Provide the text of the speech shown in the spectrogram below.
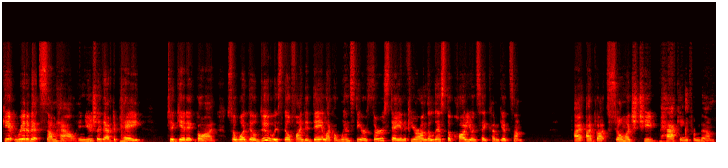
get rid of it somehow, and usually they have to pay to get it gone. So what they'll do is they'll find a day like a Wednesday or Thursday, and if you're on the list, they'll call you and say, "Come get some." I, I've got so much cheap packing from them.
